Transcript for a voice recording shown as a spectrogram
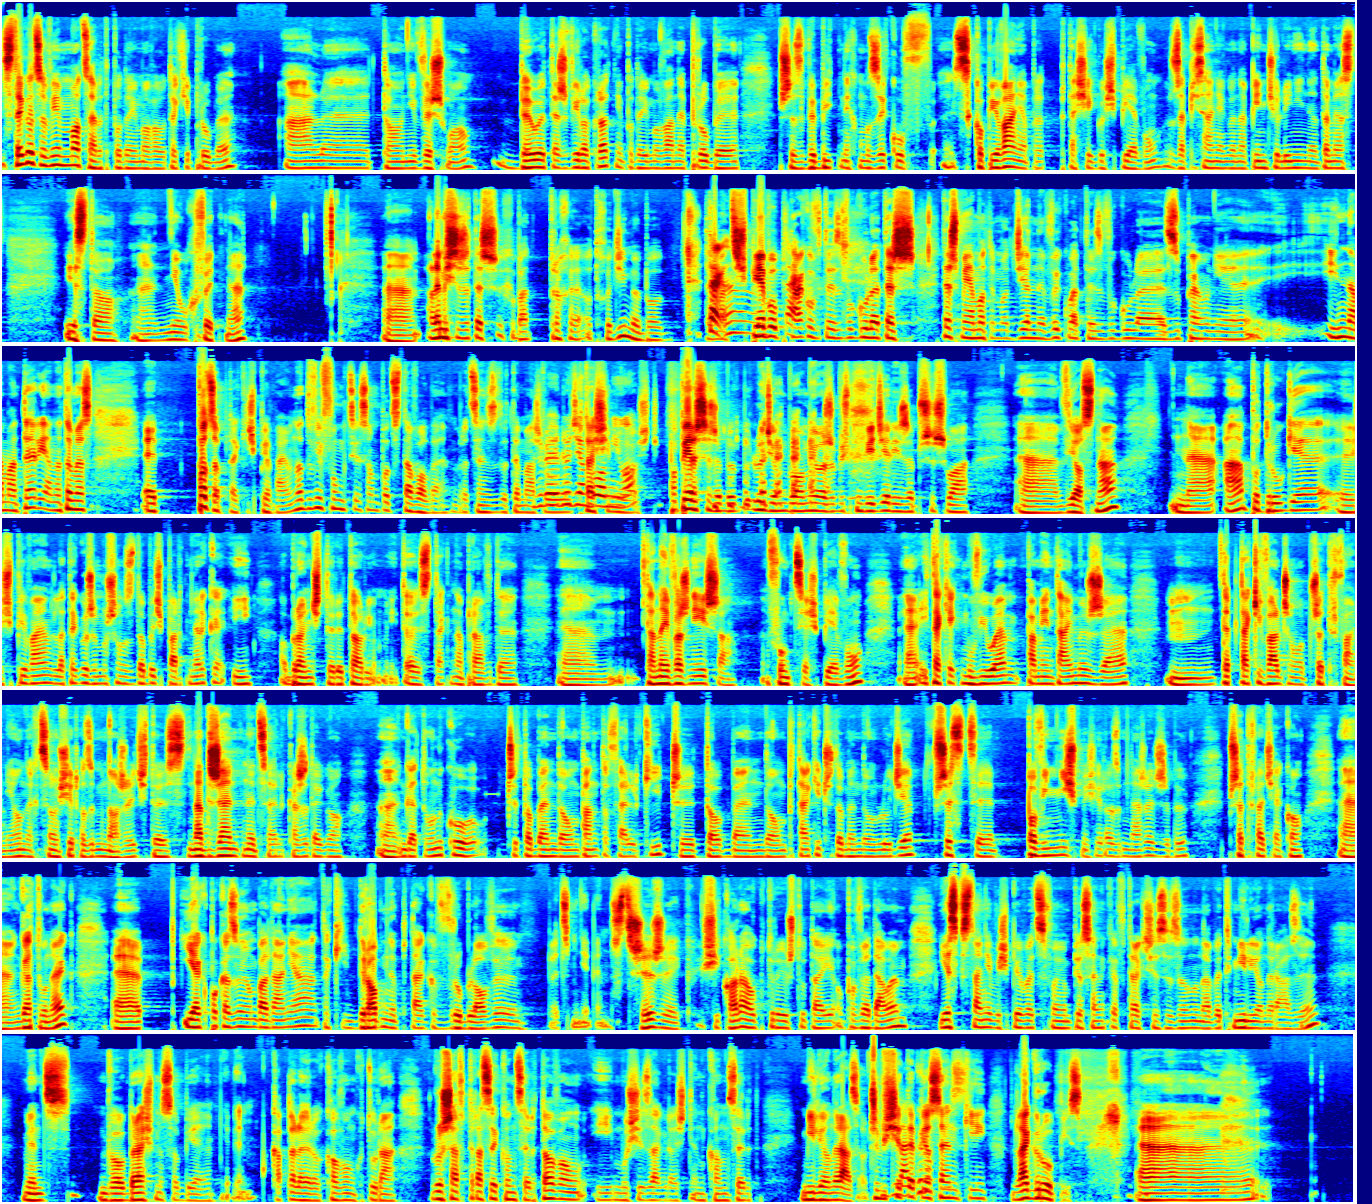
Z tego co wiem, Mozart podejmował takie próby, ale to nie wyszło. Były też wielokrotnie podejmowane próby przez wybitnych muzyków skopiowania ptasiego śpiewu, zapisania go na pięciu linii, natomiast jest to e, nieuchwytne. E, ale myślę, że też chyba trochę odchodzimy, bo temat tak, no, śpiewu tak. ptaków to jest w ogóle też, też miałem o tym oddzielny wykład, to jest w ogóle zupełnie inna materia. Natomiast e, po co ptaki śpiewają? No dwie funkcje są podstawowe, wracając do tematu żeby ludziom było miło. Po pierwsze, żeby ludziom było miło, żebyśmy wiedzieli, że przyszła wiosna. E, a po drugie e, śpiewają dlatego, że muszą zdobyć partnerkę i obronić terytorium. I to jest tak naprawdę ta najważniejsza funkcja śpiewu. E, I tak jak mówiłem, pamiętajmy, że mm, te ptaki walczą o przetrwanie, one chcą się rozmnożyć. To jest nadrzędny cel każdego gatunku. Czy to będą pantofelki, czy to będą ptaki, czy to będą ludzie, wszyscy powinniśmy się rozmnażać, żeby przetrwać jako e, gatunek. E, I jak pokazują badania, taki drobny ptak wróblowy, powiedzmy, nie wiem, strzyżyk, sikora, o której już tutaj opowiadałem, jest w stanie wyśpiewać swoją piosenkę w trakcie sezonu nawet milion razy. Więc wyobraźmy sobie, nie wiem, kapelę rockową, która rusza w trasę koncertową i musi zagrać ten koncert milion razy. Oczywiście dla te grupis. piosenki dla grupis. Eee,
